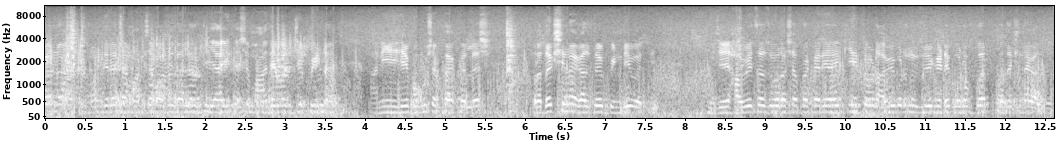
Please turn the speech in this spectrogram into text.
आपण मंदिराच्या मागच्या बाजूला आल्यावरती या इथे असे महादेवाचे पिंड आहे आणि हे बघू शकता कलश प्रदक्षिणा घालतोय पिंडीवरती. म्हणजे हवेचा जोर अशा प्रकारे आहे की तो डावीकडून उजवीकडे बरोबर प्रदक्षिणा घालतो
